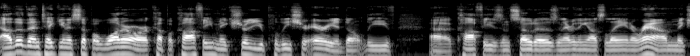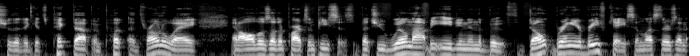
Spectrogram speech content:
Other than taking a sip of water or a cup of coffee, make sure you police your area. Don't leave uh, coffees and sodas and everything else laying around. Make sure that it gets picked up and put and thrown away, and all those other parts and pieces. But you will not be eating in the booth. Don't bring your briefcase unless there's an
